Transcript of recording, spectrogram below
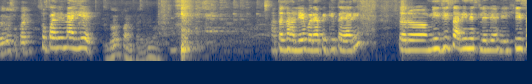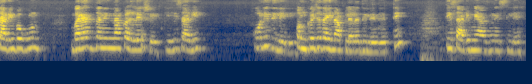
सुपारी? सुपारी नाहीये. दोन पान पाहिजे आता झाली आहे बऱ्यापैकी तयारी. तर मी जी साडी नेसलेली आहे ही साडी बघून बऱ्याच जणींना कळले असेल की ही साडी कोणी दिलेली? पंकजाताईनं आपल्याला दिलेली आहे ती ती साडी मी आज नेसली आहे.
